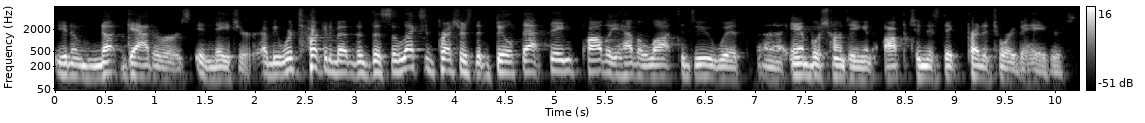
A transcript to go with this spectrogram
you know, nut gatherers in nature. I mean, we're talking about the, the selection pressures that built that thing probably have a lot to do with uh, ambush hunting and opportunistic predatory behaviors.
